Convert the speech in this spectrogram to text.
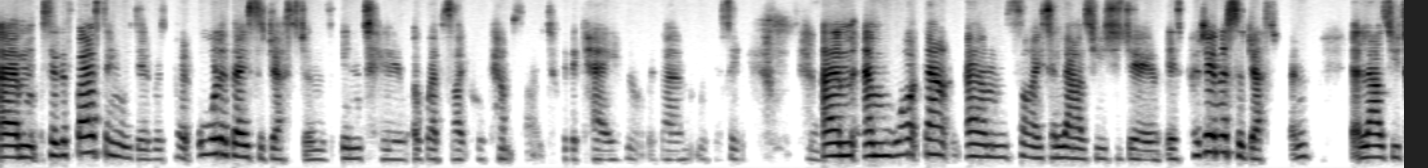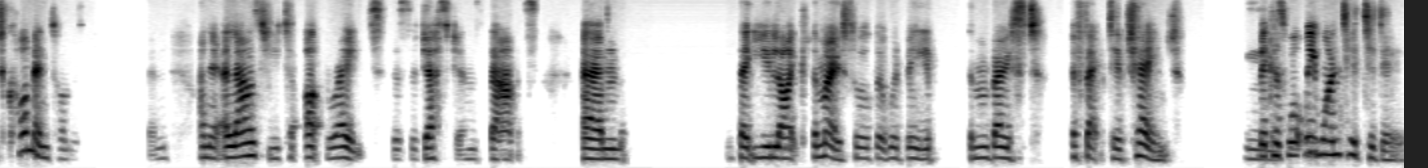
um, so the first thing we did was put all of those suggestions into a website called Kampsite with a K, not with um, with a C. Yeah. Um, and what that um, site allows you to do is put in a suggestion. It allows you to comment on the suggestion, and it allows you to uprate the suggestions that um, that you like the most, or that would be the most effective change. Mm. Because what we wanted to do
